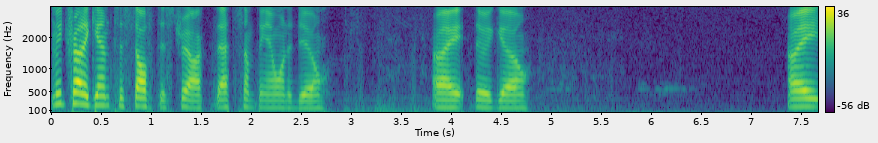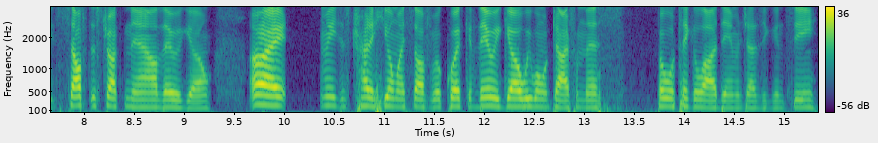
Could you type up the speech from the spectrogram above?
Let me try to get him to self-destruct. That's something I want to do. Alright, there we go. Alright, self-destruct now. There we go. Alright, let me just try to heal myself real quick. There we go. We won't die from this. But we'll take a lot of damage, as you can see.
